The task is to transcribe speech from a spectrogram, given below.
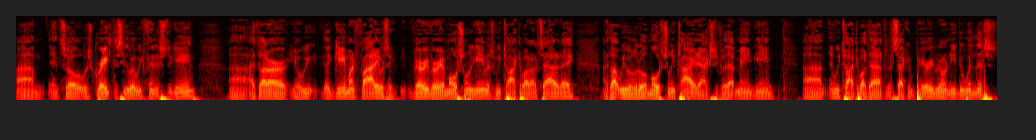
Um, and so it was great to see the way we finished the game. Uh, I thought our, you know, we, the game on Friday was a very, very emotional game as we talked about on Saturday. I thought we were a little emotionally tired actually for that Maine game. Um, and we talked about that after the second period. We don't need to win this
